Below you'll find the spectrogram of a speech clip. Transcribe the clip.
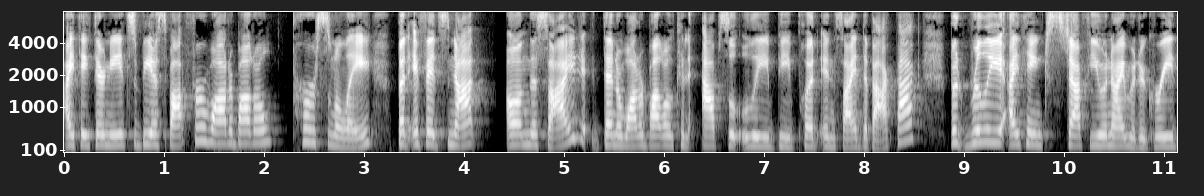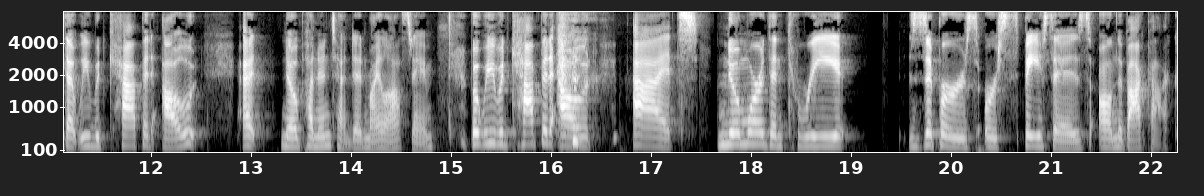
I think there needs to be a spot for a water bottle personally, but if it's not on the side, then a water bottle can absolutely be put inside the backpack. But really, I think, Steph, you and I would agree that we would cap it out at no pun intended, my last name, but we would cap it out at no more than three zippers or spaces on the backpack.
